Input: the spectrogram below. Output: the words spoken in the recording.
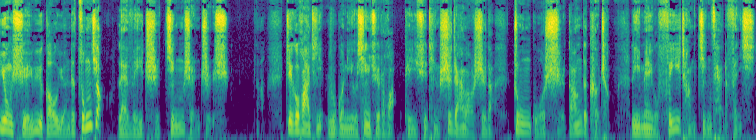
用雪域高原的宗教来维持精神秩序！这个话题，如果你有兴趣的话，可以去听施展老师的《中国史纲》的课程，里面有非常精彩的分析。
